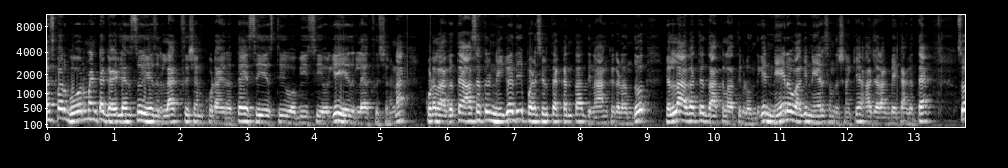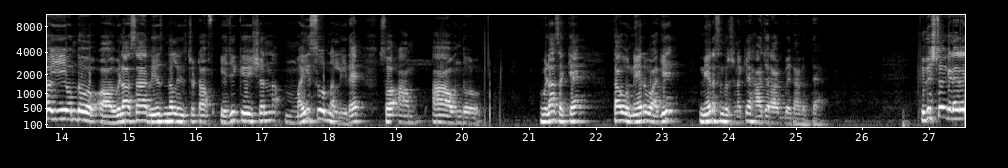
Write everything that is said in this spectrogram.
As per government guidelines age relaxation ಕೂಡ ಇರುತ್ತೆ. S C S T O B C ಅವರಿಗೆ ಏಜ್ ರಿಲ್ಯಾಕ್ಸೇಷನ್ನ ಕೊಡಲಾಗುತ್ತೆ. ಆಸಕ್ತರು ನಿಗದಿಪಡಿಸಿರ್ತಕ್ಕಂಥ ದಿನಾಂಕಗಳಂದು ಎಲ್ಲ ಅಗತ್ಯ ದಾಖಲಾತಿಗಳೊಂದಿಗೆ ನೇರವಾಗಿ ನೇರ ಸಂದರ್ಶನಕ್ಕೆ ಹಾಜರಾಗಬೇಕಾಗತ್ತೆ. ಸೊ ಈ ಒಂದು ವಿಳಾಸ ರೀಜನಲ್ ಇನ್ಸ್ಟಿಟ್ಯೂಟ್ ಆಫ್ ಎಜುಕೇಷನ್ ಮೈಸೂರಿನಲ್ಲಿದೆ. ಸೊ ಆ ಒಂದು ವಿಳಾಸಕ್ಕೆ ತಾವು ನೇರವಾಗಿ ನೇರ ಸಂದರ್ಶನಕ್ಕೆ ಹಾಜರಾಗಬೇಕಾಗುತ್ತೆ. ಇದಿಷ್ಟು ಗೆಳೆಯರೆ,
